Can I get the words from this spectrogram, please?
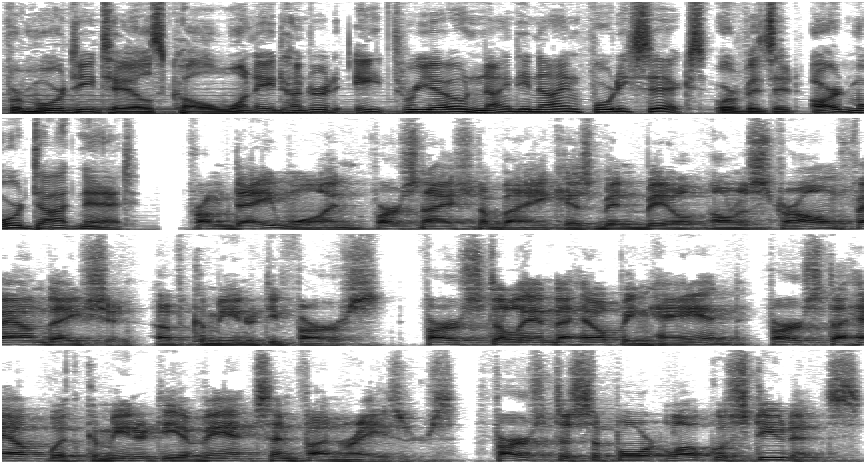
For more details, call 1 800 830 9946 or visit ardmore.net. From day one, First National Bank has been built on a strong foundation of community first. First to lend a helping hand, first to help with community events and fundraisers, first to support local students,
